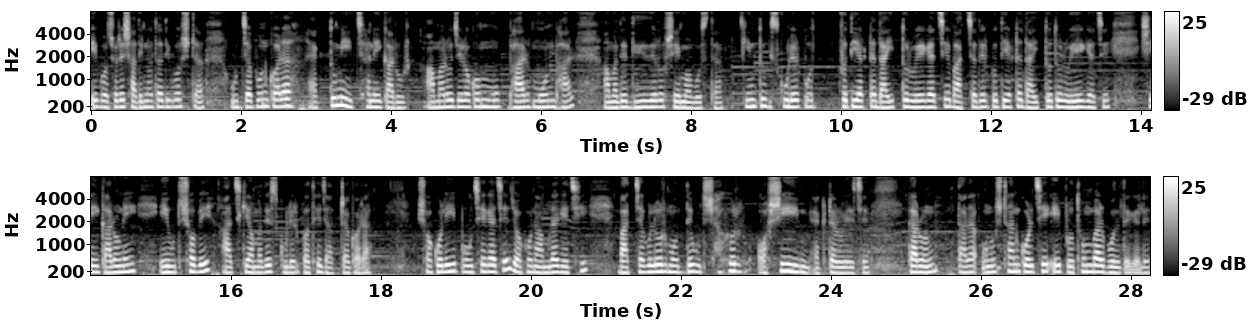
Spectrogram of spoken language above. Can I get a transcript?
এই বছরের স্বাধীনতা দিবসটা উদযাপন করা একদমই ইচ্ছা নেই কারুর। আমারও যেরকম মুখ ভার, মন ভার, আমাদের দিদিদেরও সেম অবস্থা। কিন্তু স্কুলের প্রত- একটা দায়িত্ব রয়ে গেছে, বাচ্চাদের প্রতি একটা দায়িত্ব তো রয়ে গেছে। সেই কারণেই এই উৎসবে আজকে আমাদের স্কুলের পথে যাত্রা করা। সকলেই পৌঁছে গেছে যখন আমরা গেছি, বাচ্চাগুলোর মধ্যে উৎসাহর অসীম একটা রয়েছে। কারণ তারা অনুষ্ঠান করছে এই প্রথমবার বলতে গেলে।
